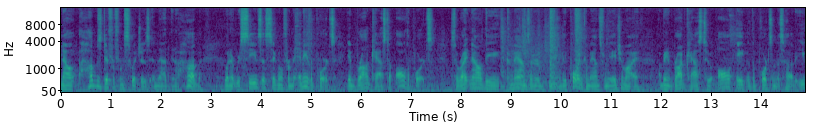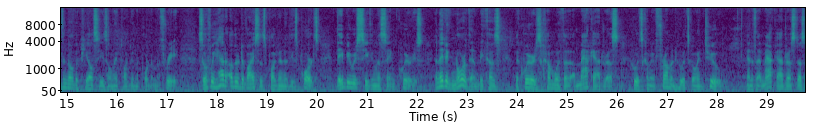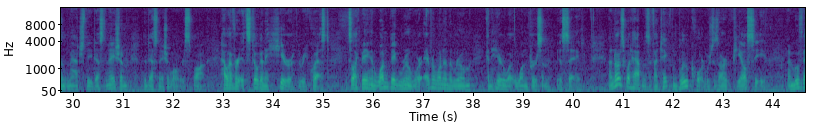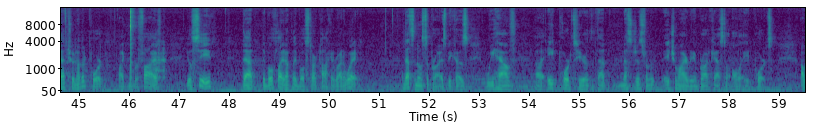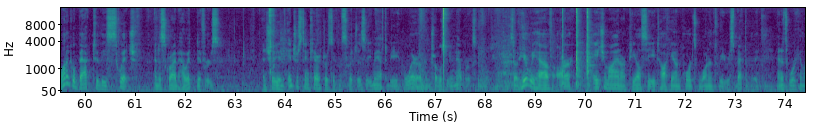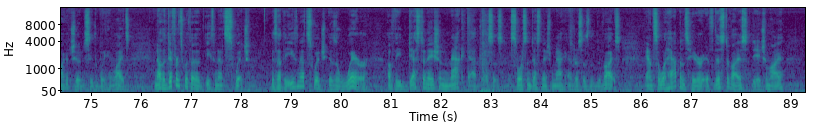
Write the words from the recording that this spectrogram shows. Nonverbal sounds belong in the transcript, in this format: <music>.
Now, hubs differ from switches in that in a hub, when it receives a signal from any of the ports, it broadcasts to all the ports. So right now the commands that are, the polling commands from the HMI are being broadcast to all eight of the ports in this hub, even though the PLC is only plugged into port number three. So if we had other devices plugged into these ports, they'd be receiving the same queries. And they'd ignore them because the queries come with a, a MAC address, who it's coming from and who it's going to. And if that MAC address doesn't match the destination, the destination won't respond. However, it's still going to hear the request. It's like being in one big room where everyone in the room can hear what one person is saying. Now notice what happens if I take the blue cord, which is our PLC, I move that to another port, like number 5, you'll see that they both light up and they both start talking right away. That's no surprise because we have uh, eight ports here that, that messages from the HMI are being broadcast to all eight ports. I want to go back to the switch and describe how it differs and show you an interesting characteristic of switches that you may have to be aware of in troubleshooting networks. So here we have our HMI and our PLC talking on ports 1 and 3 respectively, and it's working like it should to see the blinking lights. Now the difference with an Ethernet switch is that the Ethernet switch is aware of the destination MAC addresses, the source and destination MAC addresses of the device. And so what happens here, if this device, the HMI,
